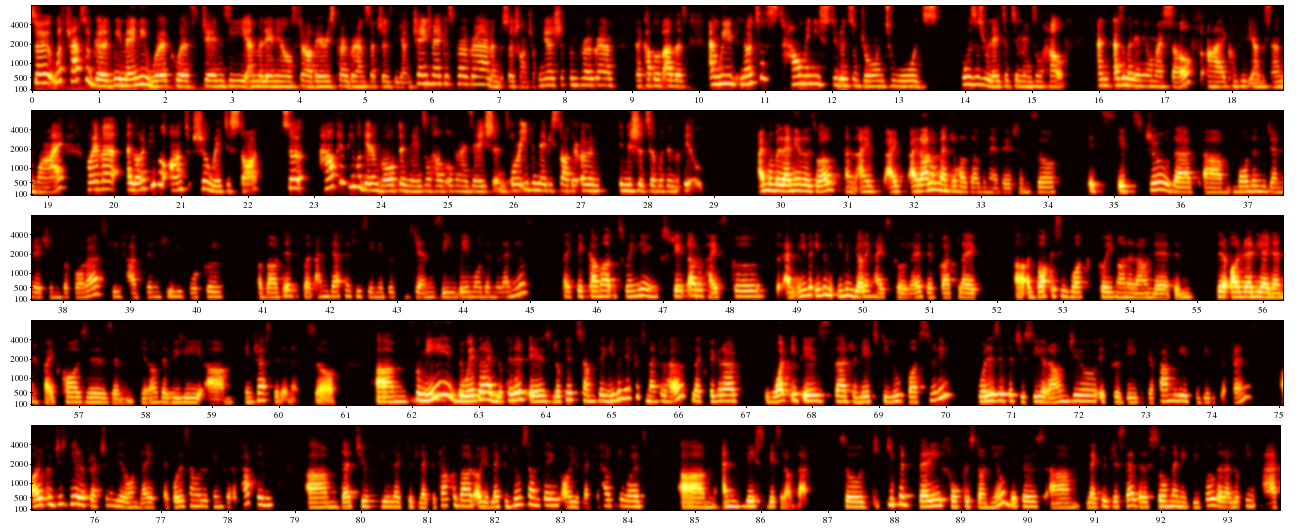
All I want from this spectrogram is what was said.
So, with Tribes for Good, we mainly work with Gen Z and millennials through our various programs, such as the Young Changemakers program and the Social Entrepreneurship program, and a couple of others. And we've noticed how many students are drawn towards causes related to mental health. And as a millennial myself, I completely understand why. However, a lot of people aren't sure where to start. So, how can people get involved in mental health organizations or even maybe start their own initiative within the field? I'm a millennial as well, and I I I run a mental health organization. So it's it's true that um, more than the generation before us, we have been really vocal about it. But I'm definitely seeing it with Gen Z way more than millennials. Like they come out swinging straight out of high school, and even even even during high school, right? They've got like uh, advocacy work going on around it, and they're already identified causes and you know they're really um, interested in it. So um, for me the way that i'd look at it is look at something even if it's mental health like figure out what it is that relates to you personally. What is it that you see around you? It could be with your family it could be with your friends or it could just be a reflection of your own life. Like what are some of the things that have happened um, that you feel like you'd like to talk about or you'd like to do something or you'd like to help towards um, and base base it on that. So keep it very focused on you because um, like we've just said there are so many people that are looking at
